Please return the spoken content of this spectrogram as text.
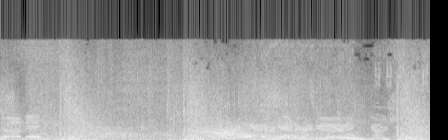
Coming! Hit her good! Goose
